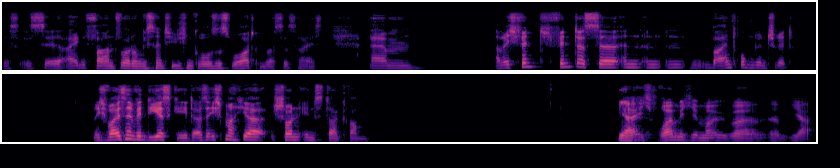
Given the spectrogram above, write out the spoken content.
das ist, äh Eigenverantwortung ist natürlich 'n großes Wort und was das heißt. Ähm, aber ich finde finde das, äh, 'n 'n 'n 'n beeindruckenden Schritt. Und ich weiß nicht, wie dir es geht. Also, ich mache ja schon Instagram. Ja, ich freue mich immer über, ähm ja.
